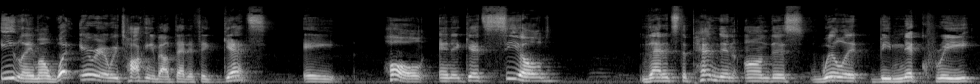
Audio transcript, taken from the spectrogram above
Ilema, what area are we talking about that if it gets a hole and it gets sealed, that it's dependent on this will it be nikri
